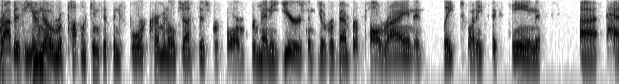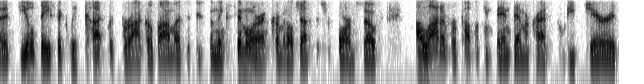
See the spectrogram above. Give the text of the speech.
Rob, as you know, Republicans have been for criminal justice reform for many years, and you'll remember Paul Ryan in late 2016 uh, had a deal basically cut with Barack Obama to do something similar on criminal justice reform. So, a lot of Republicans and Democrats believe Jared's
